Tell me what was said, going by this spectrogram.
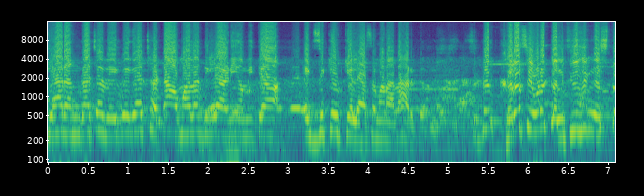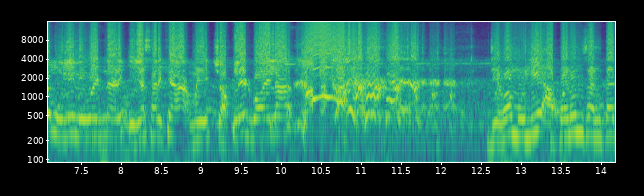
ह्या रंगाच्या वेगवेगळ्या छटा आम्हाला दिल्या आणि आम्ही त्या एक्झिक्यूट केल्या असं म्हणायला हरकत नाही. सिद्धार्थ खरंच एवढं कन्फ्युजिंग असतं मुली निवडणं आणि तुझ्यासारख्या म्हणजे चॉकलेट बॉयला जेव्हा मुली आपणहून सांगतात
